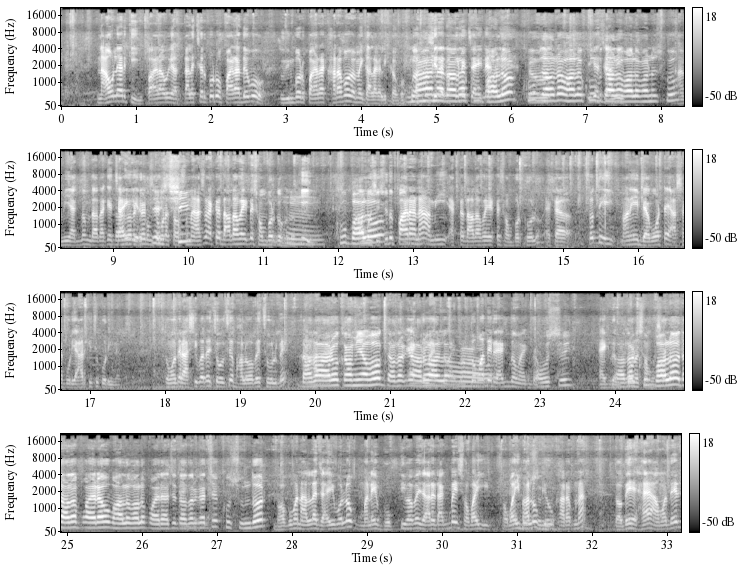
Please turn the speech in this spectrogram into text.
না হলে আর কি পায়রা ওই কালেকশন করব পায়রা দেবো দুদিন পর পায়রা খারাপ হবে আমি গালাগালি খাব। আমি না সেটা দাদা কখনোই চাই খুব না। ভালো খুব দাদা ভালো খুব দাদা ভালো মানুষ খুব আমি একদম দাদাকে চাই এরকম তোমরা সবসময় আসো একটা দাদা ভাই একটা সম্পর্ক হলো কি? খুব ভালো। শুধু পায়রা না আমি একটা দাদা ভাই একটা সম্পর্ক হলো একটা সত্যি মানে এই ব্যবহারটাই আশা করি আর কিছু করি না। তোমাদের আশীর্বাদে চলছে ভালোভাবে চলবে। দাদা আরও কামিয়াব হোক দাদাকে আরও। তোমাদের একদম একদম। অবশ্যই। একদম দাদা খুব ভালো দাদা পায়রাও ভালো ভালো পায়রা আছে দাদার কাছে খুব সুন্দর। ভগবান আল্লাহ যাই বলো মানে ভক্তিভাবে যারা ডাকবে সবাই সবাই ভালো কেউ খারাপ না। তবে হ্যাঁ আমাদের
